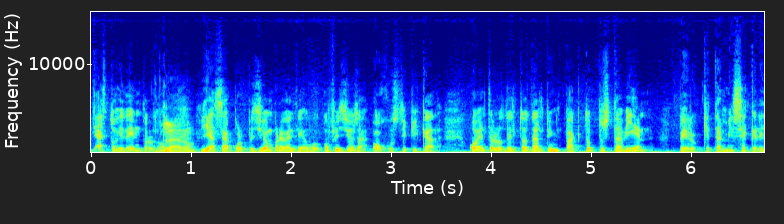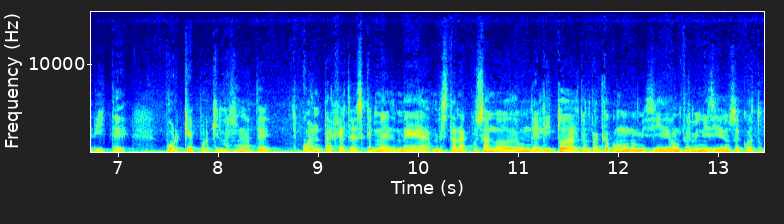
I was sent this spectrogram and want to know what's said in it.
ya estoy dentro, ¿no? Claro. Ya sea por prisión preventiva oficiosa o justificada. O entre los delitos de alto impacto, pues está bien, pero que también se acredite. ¿Por qué? Porque imagínate cuánta gente, es que me, me- me están acusando de un delito de alto impacto como un homicidio, un feminicidio, un secuestro.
